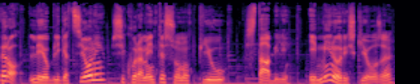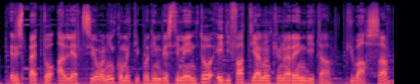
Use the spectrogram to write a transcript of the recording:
però le obbligazioni sicuramente sono più stabili e meno rischiose rispetto alle azioni come tipo di investimento e di fatti hanno anche una rendita più bassa,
